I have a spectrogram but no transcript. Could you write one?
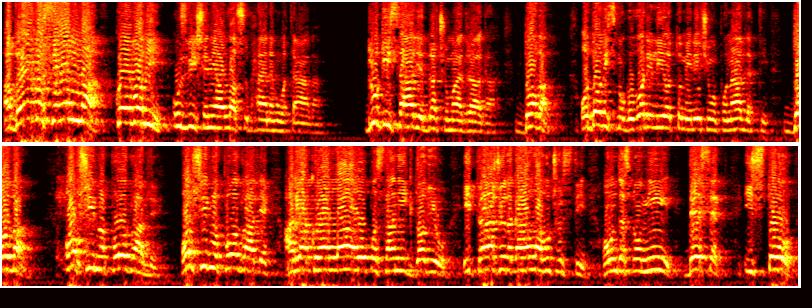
a blago se onima koje voli uzvišeni Allah subhanahu wa ta'ala. Drugi savjet, braću moja draga, dova. O dovi smo govorili i o tome nećemo ponavljati. Dova, opširno poglavlje, Opširno poglavlje, ali ako je Allah poslanik doviju i tražio da ga Allah učvrsti, onda smo mi deset i sto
